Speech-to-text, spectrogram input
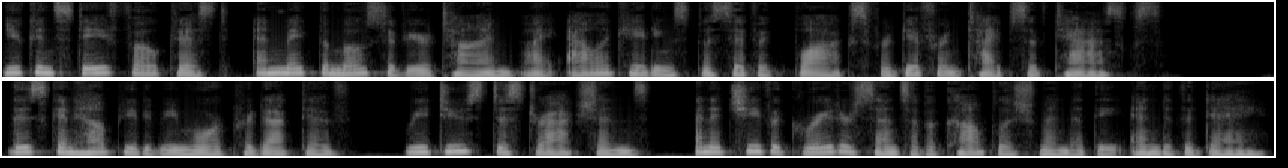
you can stay focused and make the most of your time by allocating specific blocks for different types of tasks. This can help you to be more productive, reduce distractions, and achieve a greater sense of accomplishment at the end of the day.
